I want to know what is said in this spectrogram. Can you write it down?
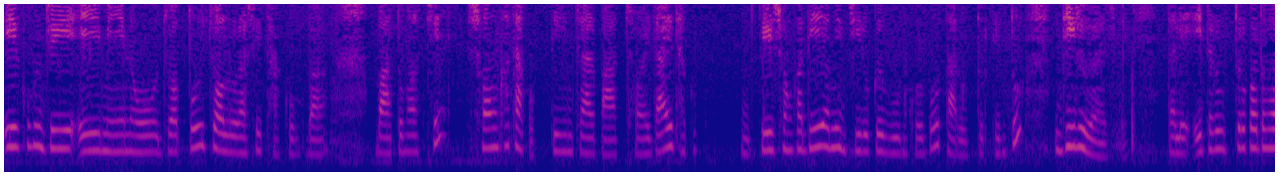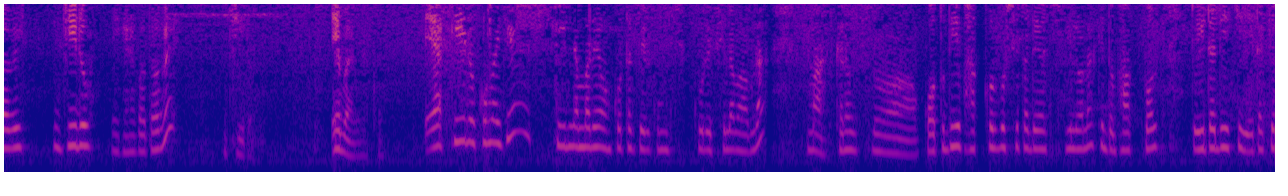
এরকম যে এম এন ও যতই চলরাশি থাকুক বা বা তোমার হচ্ছে সংখ্যা থাকুক, তিন, চার, পাঁচ, ছয়, যাই থাকুক, যে সংখ্যা দিয়ে আমি জিরোকে গুণ করব, তার উত্তর কিন্তু জিরো আসবে। তাহলে এটার উত্তর কত হবে? জিরো। এখানে কত হবে? জিরো। এবার দেখো। একই রকমের যে তিন নম্বরের অঙ্কটা যেরকম করেছিলাম আমরা, মাঝখানে কত দিয়ে ভাগ করব সেটা দেওয়া ছিল না, কিন্তু ভাগ ভাগফল তো এটা দিয়ে কি, এটাকে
